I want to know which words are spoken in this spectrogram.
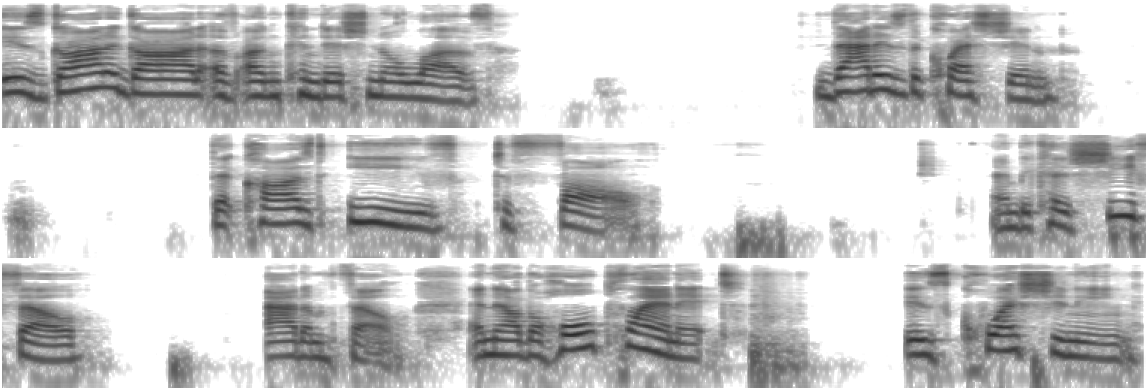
Is God a God of unconditional love? That is the question that caused Eve to fall. And because she fell, Adam fell. And now the whole planet is questioning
